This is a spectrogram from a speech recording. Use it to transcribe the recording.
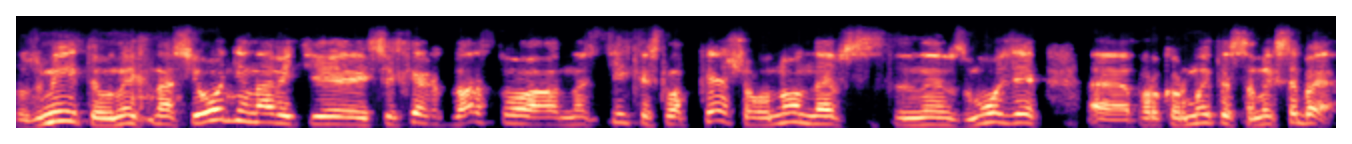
Розумієте, у них на сьогодні навіть е, сільське господарство настільки слабке, що воно не в, не в змозі е, прокормити самих себе.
